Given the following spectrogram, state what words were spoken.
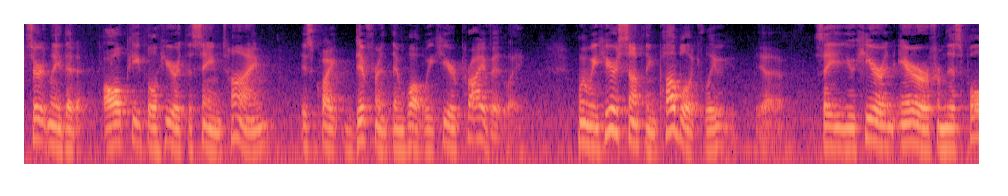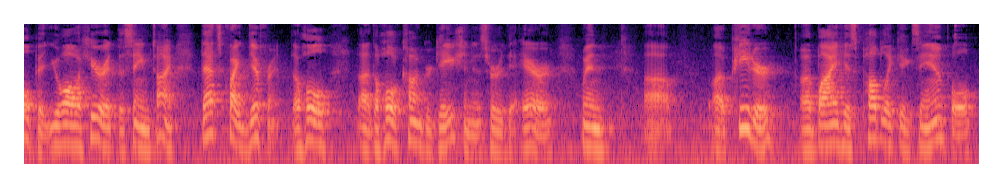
certainly that all people hear at the same time, is quite different than what we hear privately. When we hear something publicly, uh, say you hear an error from this pulpit, you all hear it at the same time. That's quite different. The whole uh, the whole congregation has heard the error. When uh, uh, Peter, uh, by his public example,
